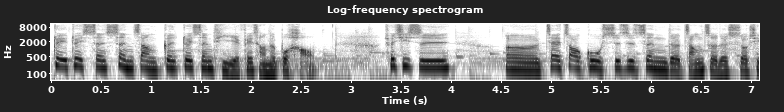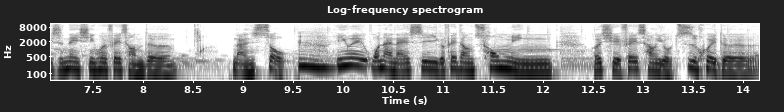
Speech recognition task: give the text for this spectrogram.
对对肾肾脏跟对身体也非常的不好，所以其实。呃，在照顾失智症的长者的时候，其实内心会非常的难受。嗯，因为我奶奶是一个非常聪明而且非常有智慧的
